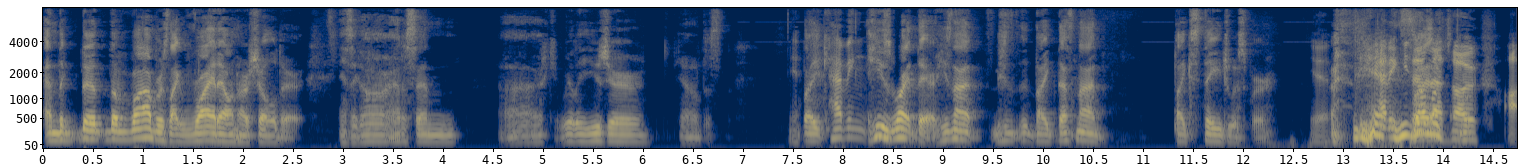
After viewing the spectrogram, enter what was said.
and the the the robber's like right on her shoulder. He's like, "Oh, Addison, uh, really use your you know just Yeah. like having he's right there. He's not he's like that's not like stage whisper. yeah. yeah, Having he's said almost that, though, I,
